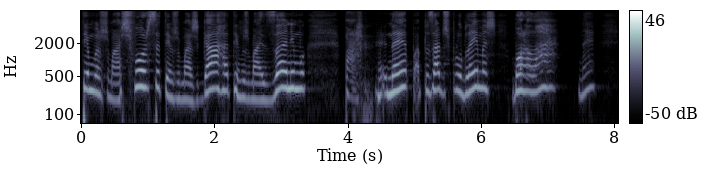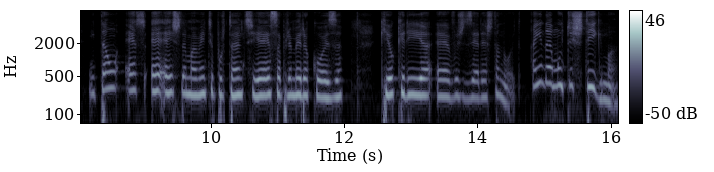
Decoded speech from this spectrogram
temos mais força, temos mais garra, temos mais ânimo, pá, né? apesar dos problemas, bora lá. Né? Então, é, é, é extremamente importante e é essa a primeira coisa que eu queria é, vos dizer esta noite. Ainda é muito estigma,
